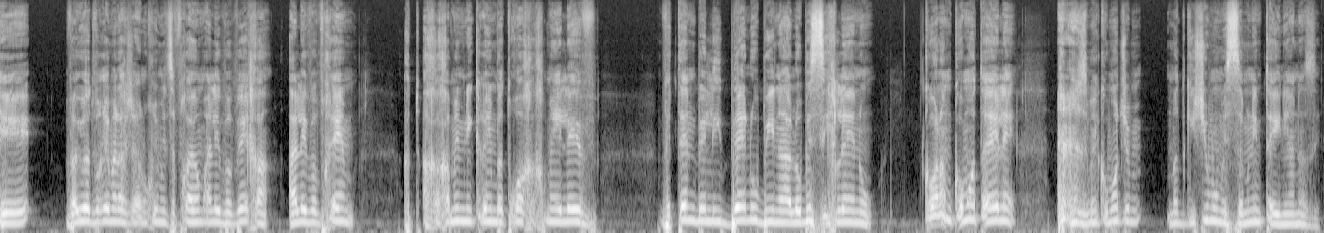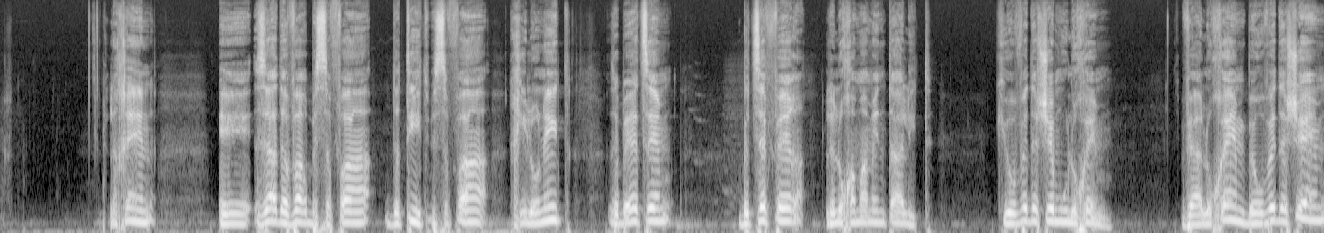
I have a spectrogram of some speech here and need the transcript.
אה, והיו הדברים האלה שאנחנו הולכים לצפך היום על לבביך, על לבבכם. החכמים נקראים בתורה חכמי לב. ותן בליבנו בינה, לא בשכלנו. כל המקומות האלה, זה מקומות שמדגישים ומסמנים את העניין הזה. לכן, אה, זה הדבר בשפה דתית, בשפה חילונית, זה בעצם בית ספר ללוחמה מנטלית. כי עובד השם הוא לוחם. והלוחם בעובד השם,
